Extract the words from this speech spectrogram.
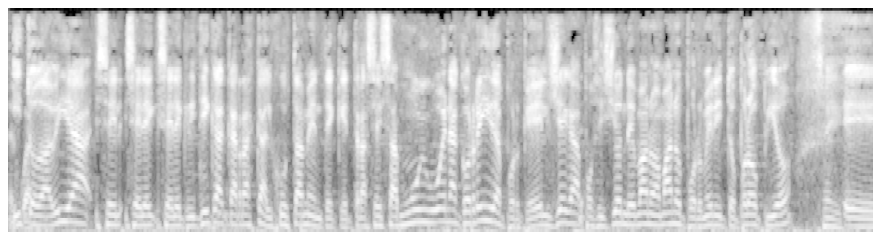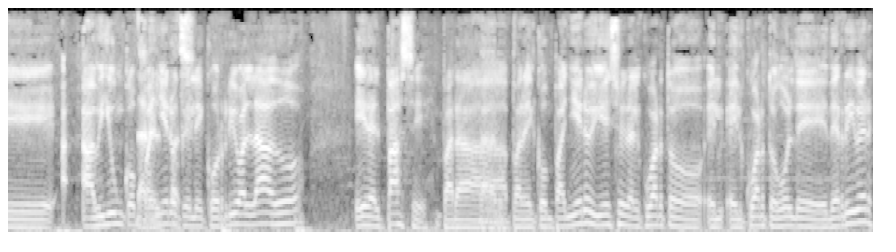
el y cuarto. todavía se, se le, se le critica a Carrascal justamente que tras esa muy buena corrida, porque él llega a posición de mano a mano por mérito propio, Sí. eh, había un compañero que le corrió al lado. Era el pase para, Claro. para el compañero y eso era el cuarto, el, el cuarto gol de, de River.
